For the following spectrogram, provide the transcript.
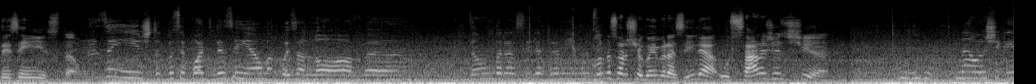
Desenhista, um desenhista, que você pode desenhar uma coisa nova. Então Brasília para mim é muito Quando a senhora chegou em Brasília, o Sara já existia. Não, eu cheguei,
